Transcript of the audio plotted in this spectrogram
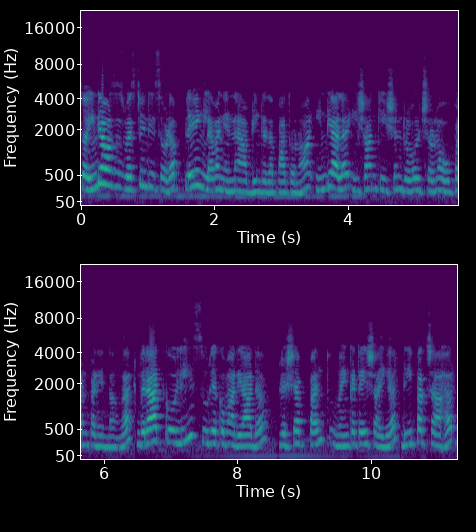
so India versus West இண்டீஸோட பிளேயிங் லெவன் என்ன அப்படின்றத பார்த்தோம்னா இந்தியாவில் இஷான் கிஷன் ரோஹித் சர்மா ஓப்பன் பண்ணியிருந்தாங்க. விராட் கோலி சூரியகுமார் யாதவ் ரிஷப் பந்த் வெங்கடேஷ் ஐயர் தீபக் சாஹர்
